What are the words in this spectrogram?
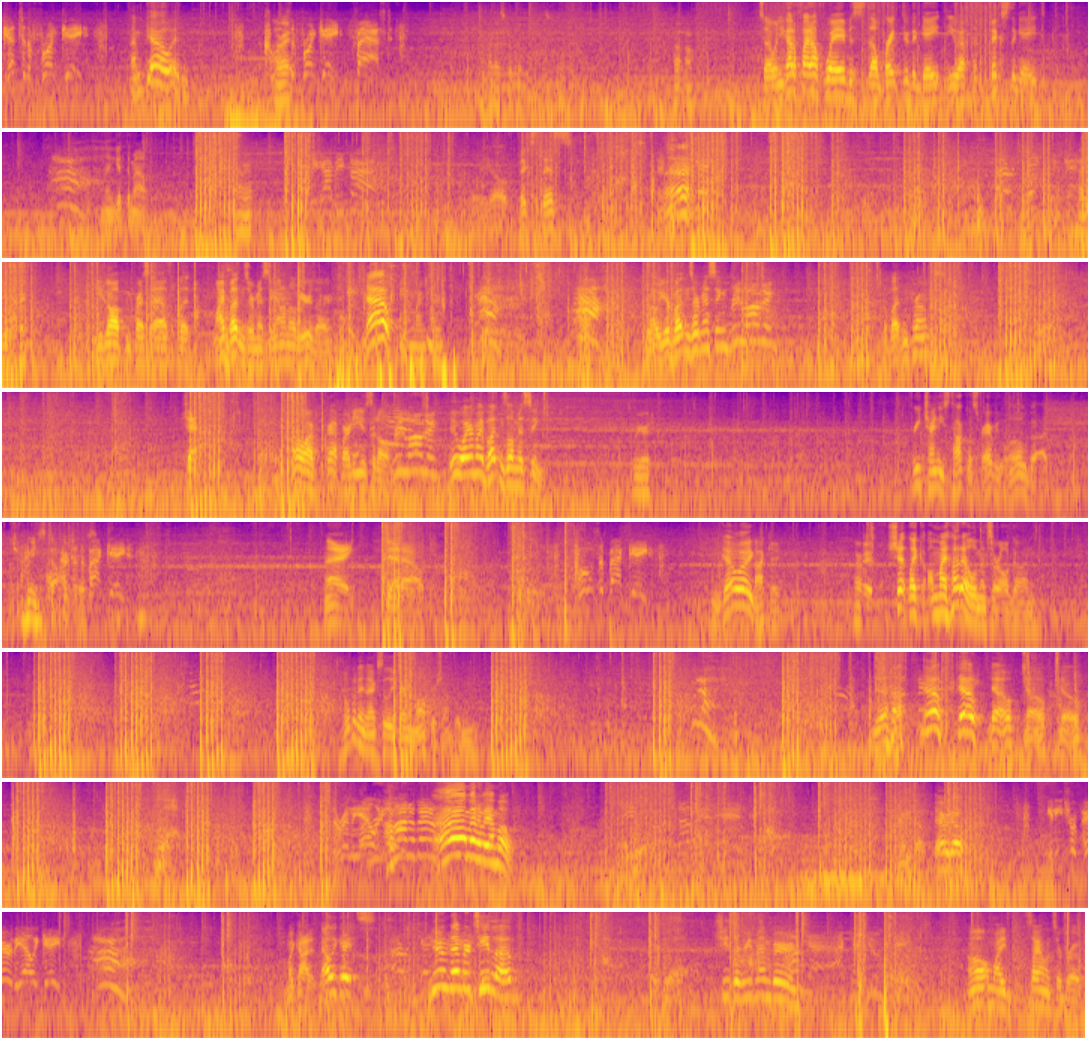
Get to the front gate. I'm going. Close All right. the front gate fast. oh, that's what the. Uh oh. So when you gotta fight off waves, they'll break through the gate. You have to fix the gate. And then get them out. All right. We got me There we go. Fix this. Ah! You go up and press F, but my buttons are missing. I don't know if yours are. No! Mine too. Oh, your buttons are missing? Reloading! The button prompts? Check! Oh, ah, crap, I already used it all. Reloading! Dude, why are my buttons all missing? It's weird. Free Chinese tacos for everyone. Oh, God. Chinese Walkers at the back gate. Hey, get out. Close the back gate. I'm going. Back it. All right. Shit, like, my HUD elements are all gone. I hope I didn't accidentally turn them off or something. No, no, no, no, no, no. They're out of alley. Ah, I'm out of ammo! There we go. There we go. You need to repair the alley gate. Oh my god, Alley Gates! New member T Love! She's a remember! Oh, my silencer broke.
